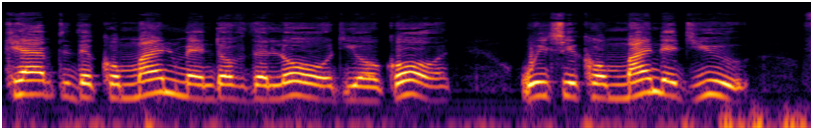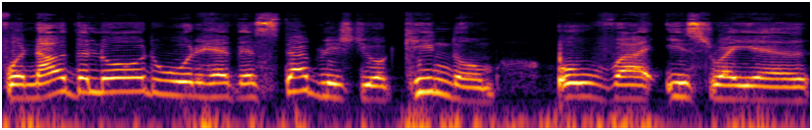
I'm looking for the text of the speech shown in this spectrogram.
kept the commandment of the Lord your God, which he commanded you. For now the Lord would have established your kingdom over Israel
